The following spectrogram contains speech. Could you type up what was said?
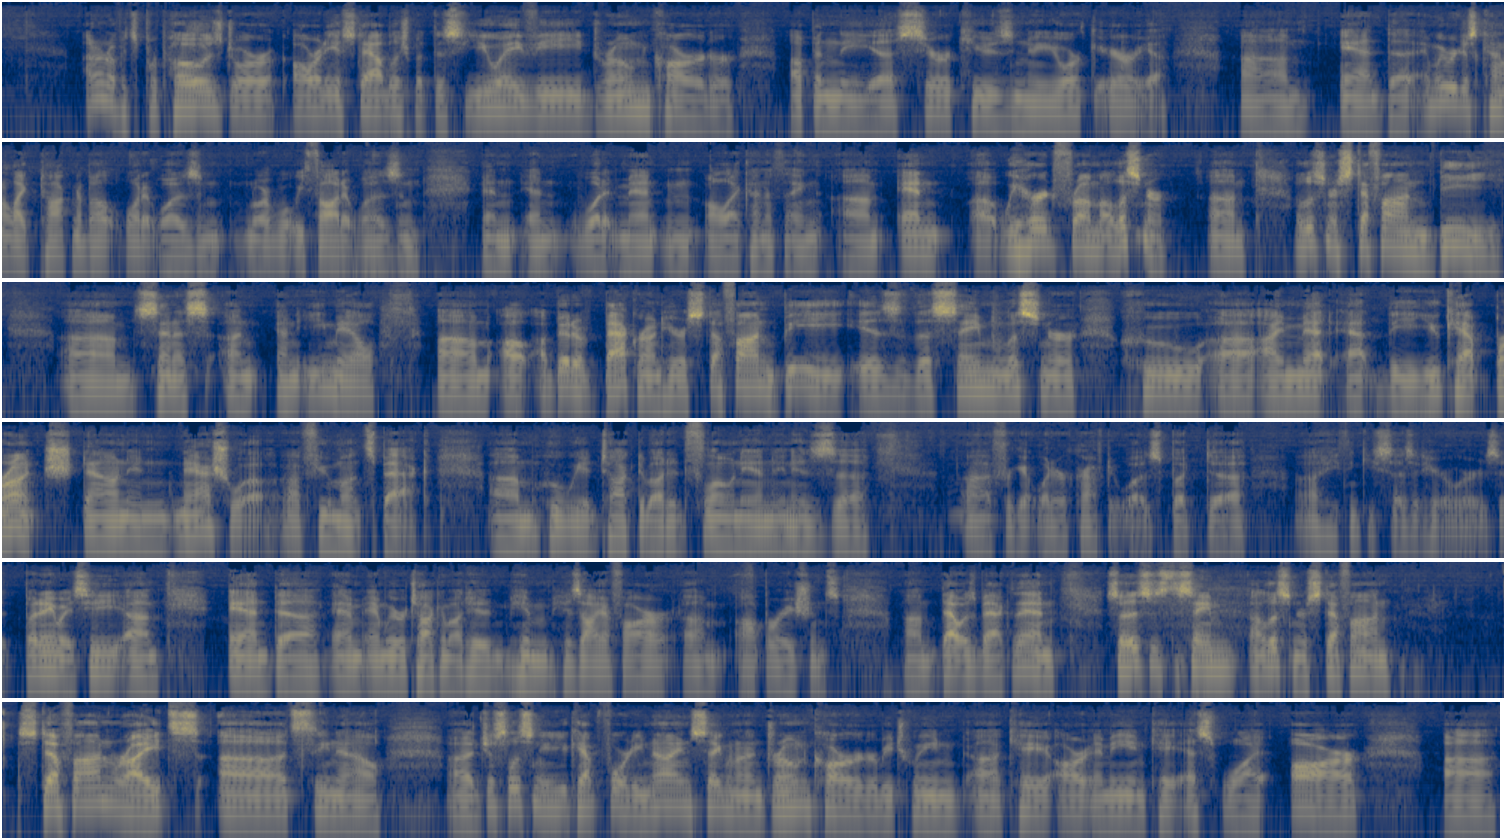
I don't know if it's proposed or already established, but this UAV drone corridor up in the uh, Syracuse, New York area. Um, and uh, and we were just kind of like talking about what it was and or what we thought it was and and and what it meant and all that kind of thing. Um, and uh, we heard from a listener, um, a listener, Stefan B um, sent us an, an email. Um, a, a, bit of background here Stefan B is the same listener who uh, I met at the UCAP brunch down in Nashua a few months back, um, who we had talked about had flown in in his, uh, I forget what aircraft it was, but. Uh, uh, I think he says it here. Where is it? But anyways, he um, and, uh, and and we were talking about him, him his IFR um, operations. Um, that was back then. So this is the same uh, listener, Stefan, Stefan writes, uh, let's see now, uh, just listening to UCAP 49 segment on a drone corridor between uh, KRME and KSYR. Uh,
